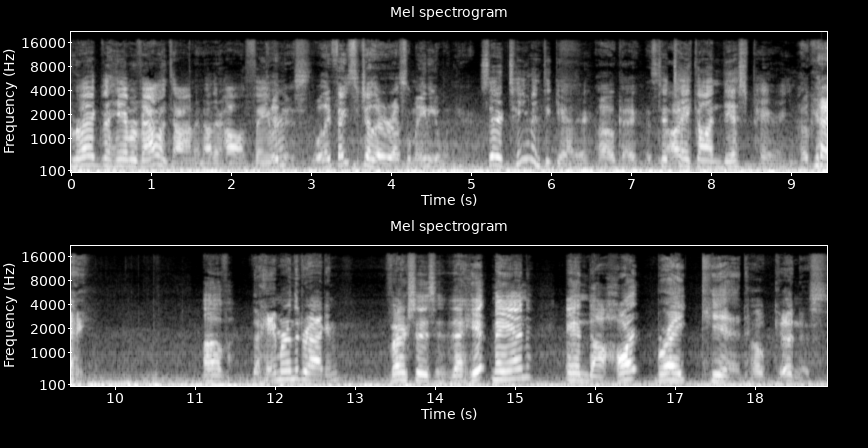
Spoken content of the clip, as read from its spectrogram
Greg the Hammer Valentine, another Hall of Famer. goodness. Well, they faced each other at WrestleMania one year. So they're teaming together Oh, okay. That's to odd. take on this pairing Okay. of The Hammer and the Dragon. versus the Hitman and the Heartbreak Kid. Oh goodness.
